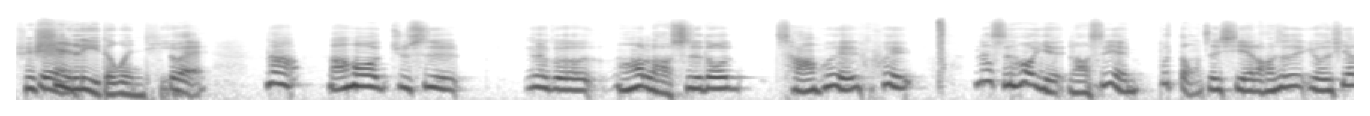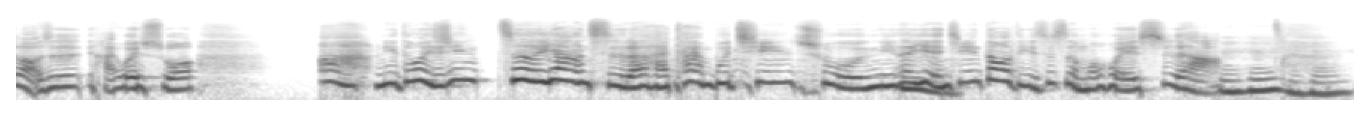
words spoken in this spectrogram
是视力的问题，对。那然后就是那个，然后老师都常会会，那时候也老师也不懂这些，老师有些老师还会说啊，你都已经这样子了，还看不清楚，你的眼睛到底是怎么回事啊？嗯哼，嗯哼，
